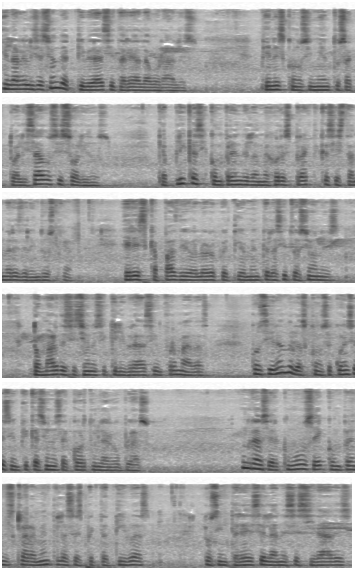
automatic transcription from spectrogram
y en la realización de actividades y tareas laborales. Tienes conocimientos actualizados y sólidos, que aplicas y comprendes las mejores prácticas y estándares de la industria. Eres capaz de evaluar objetivamente las situaciones, tomar decisiones equilibradas e informadas, considerando las consecuencias e implicaciones a corto y largo plazo. Un gran ser como vos comprendes claramente las expectativas, los intereses, las necesidades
